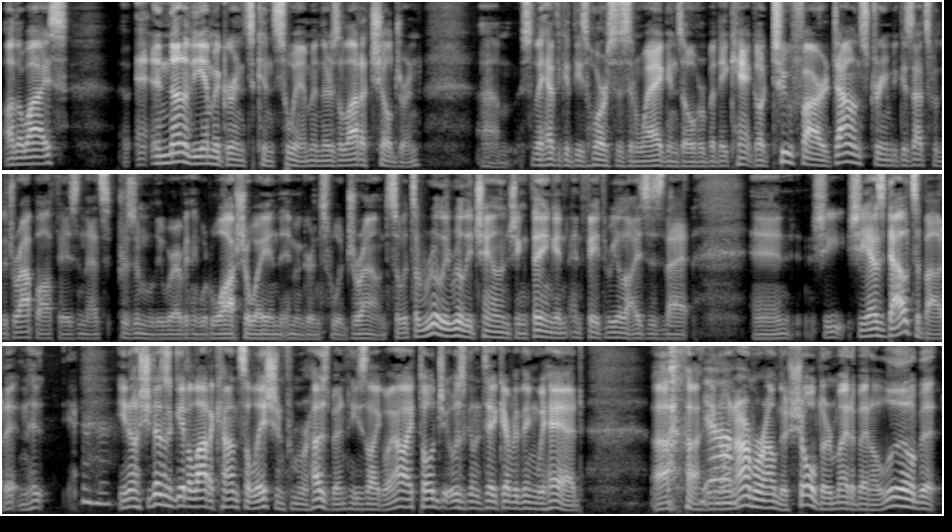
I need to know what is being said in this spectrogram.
otherwise, and none of the immigrants can swim, and there's a lot of children. Um, so they have to get these horses and wagons over, but they can't go too far downstream because that's where the drop off is, and that's presumably where everything would wash away and the immigrants would drown. So it's a really, really challenging thing, and, and Faith realizes that, and she she has doubts about it, and his, you know she doesn't get a lot of consolation from her husband. He's like, "Well, I told you it was going to take everything we had." Uh, You know, an arm around the shoulder might have been a little bit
